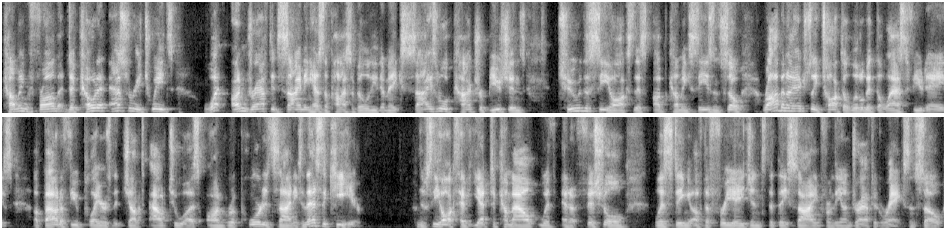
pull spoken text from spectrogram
coming from Dakota Essery tweets What undrafted signing has the possibility to make sizable contributions? to the Seahawks this upcoming season. So, Rob and I actually talked a little bit the last few days about a few players that jumped out to us on reported signings. And that's the key here the Seahawks have yet to come out with an official listing of the free agents that they signed from the undrafted ranks. And so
